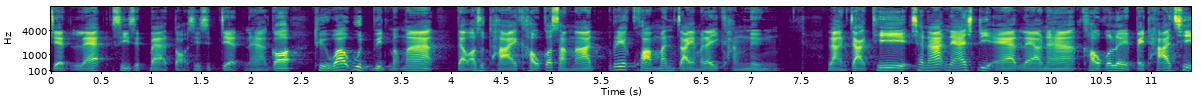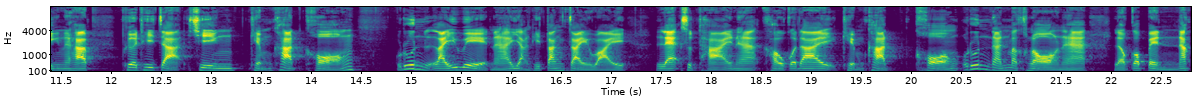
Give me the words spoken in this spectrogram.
47 และ 48 ต่อ 47 นะฮะ ก็ถือว่าวุดวิดมากๆ แต่ว่าสุดท้ายเขาก็สามารถเรียกความมั่นใจมาได้อีกครั้งหนึ่ง หลังจากที่ชนะ Nate Diaz แล้วนะฮะ เขาก็เลยไปท้าชิงนะครับ เพื่อที่จะชิงเข็มขัดของรุ่นไลท์เวทนะฮะ อย่างที่ตั้งใจไว้ และสุดท้ายนะฮะเขาก็ได้เข็มขัดของรุ่นนั้นมาครองนะฮะแล้วก็เป็นนัก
